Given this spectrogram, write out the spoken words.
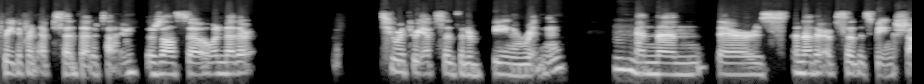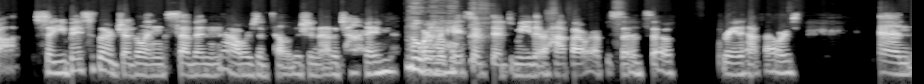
three different episodes at a time. There's also another two or three episodes that are being written. Mm-hmm. And then there's another episode that's being shot. So you basically are juggling seven hours of television at a time. Oh, or in wow. the case of Dead to Me, they're half hour episodes, so three and a half hours. And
